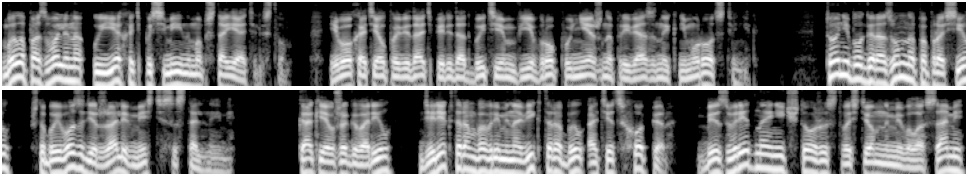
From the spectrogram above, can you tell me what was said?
было позволено уехать по семейным обстоятельствам. Его хотел повидать перед отбытием в Европу нежно привязанный к нему родственник. Тони благоразумно попросил, чтобы его задержали вместе с остальными. Как я уже говорил, директором во времена Виктора был отец Хоппер, безвредное ничтожество с темными волосами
